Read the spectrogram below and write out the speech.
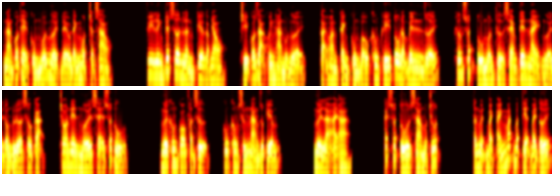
nàng có thể cùng mỗi người đều đánh một trận sao? Phi linh tuyết sơn lần kia gặp nhau, chỉ có dạ khuynh hàn một người, tại hoàn cảnh cùng bầu không khí tô đậm bên dưới khương xuất tú muốn thử xem tên này người đồng lứa sâu cạn, cho nên mới sẽ xuất thủ. Người không có phận sự, cũng không xứng nàng rút kiếm. Người là ai a? Cách xuất tú xa một chút. Tần nguyệt bạch ánh mắt bất thiện bay tới,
